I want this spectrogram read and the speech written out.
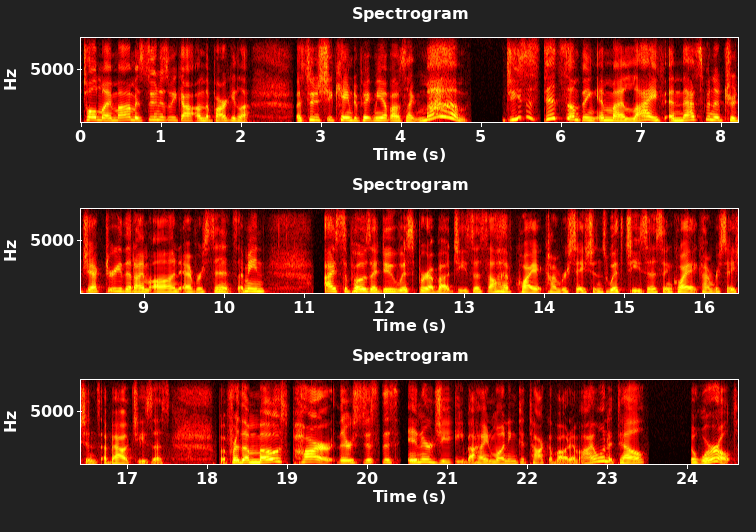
told my mom as soon as we got on the parking lot, as soon as she came to pick me up, I was like, Mom, Jesus did something in my life. And that's been a trajectory that I'm on ever since. I mean, I suppose I do whisper about Jesus. I'll have quiet conversations with Jesus and quiet conversations about Jesus. But for the most part, there's just this energy behind wanting to talk about him. I want to tell the world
